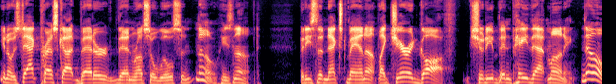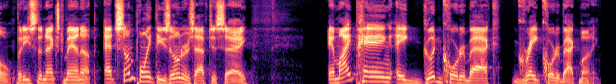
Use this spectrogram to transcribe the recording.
You know, is Dak Prescott better than Russell Wilson? No, he's not. But he's the next man up. Like Jared Goff. Should he have been paid that money? No, but he's the next man up. At some point, these owners have to say, Am I paying a good quarterback, great quarterback money?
